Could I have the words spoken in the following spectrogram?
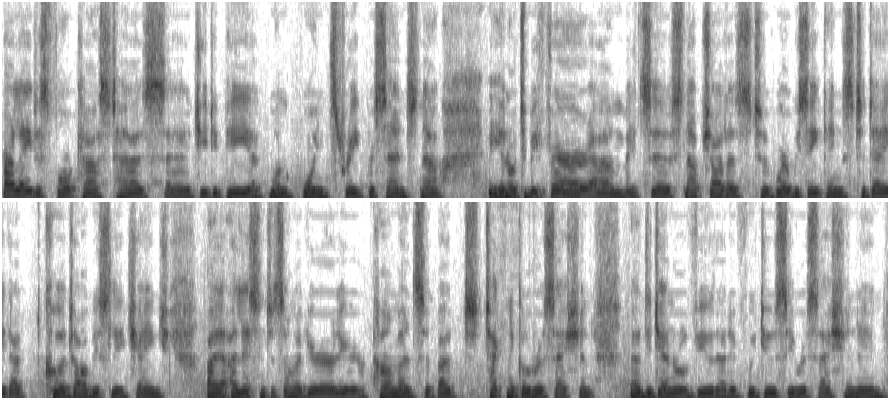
our latest forecast has uh, GDP at 1.3%. Now, you know, to be fair, um, it's a snapshot as to where we see things today. That could obviously change. I, I listened to some of your earlier comments about technical recession, uh, the general view that if we do see recession in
